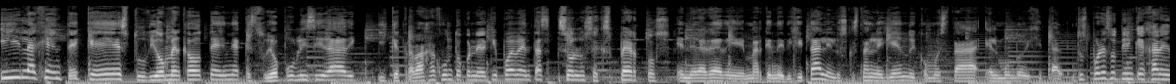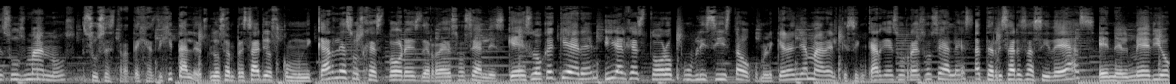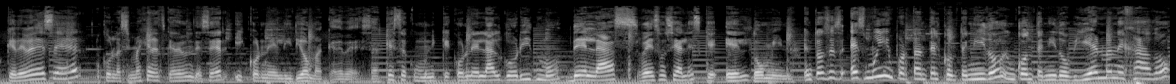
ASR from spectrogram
y la gente que estudió mercadotecnia, que estudió publicidad y, que trabaja junto con el equipo de ventas son los expertos en el área de marketing digital y los que están leyendo y cómo está el mundo digital. Entonces por eso tienen que dejar en sus manos sus estrategias digitales. Los empresarios comunicarle a sus gestores de redes sociales qué es lo que quieren y al gestor o publicista o como le quieran llamar, el que se encargue de sus redes sociales, aterrizar esas ideas en el medio que debe de ser, con las imágenes que deben de ser y con el idioma que debe de ser. Que se comunique con el algoritmo de las redes sociales que él domina. Entonces es muy importante el contenido, un contenido bien manejado,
